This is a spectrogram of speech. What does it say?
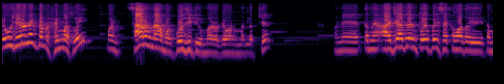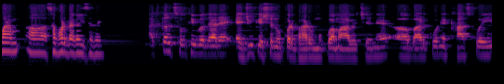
એવું જરૂર નહીં કે તમે ફેમસ હોય, પણ સારું નામ હોય પોઝિટિવ મારો કહેવાનો મતલબ છે. અને તમે આઝાદ હોય ને તોય પૈસા કમાતા હોય, એ તમારા સફળતા કહી શકાય. આજકાલ સૌથી વધારે એજ્યુકેશન ઉપર ભાર મૂકવામાં આવે છે અને બાળકોને ખાસ કોઈ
